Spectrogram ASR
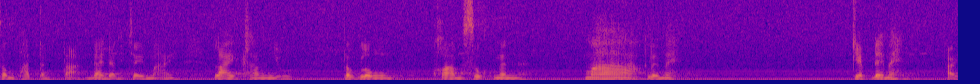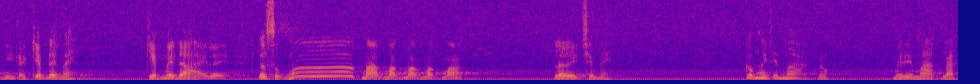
สัมผัสต่าง ๆ ได้ดังใจหมาย หลายครั้งอยู่ ตกลงความสุขนั้นมากเลยไหมเก็บได้ไหมอากินกับเก็บได้ไหมเก็บไม่ได้เลย แล้วสุขมาก มากมากมากมากมากเลยใช่ไหม ก็ไม่ได้มากเนาะไม่ได้มากนัก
